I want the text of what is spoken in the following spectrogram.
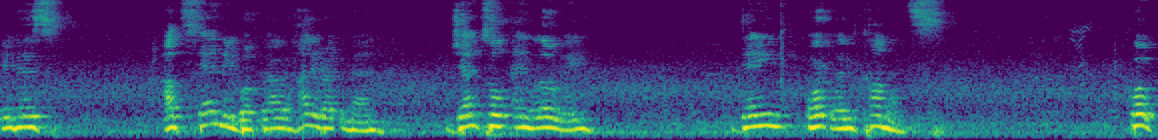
In his outstanding book that I would highly recommend, Gentle and Lowly, Dane Ortlund comments, quote,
